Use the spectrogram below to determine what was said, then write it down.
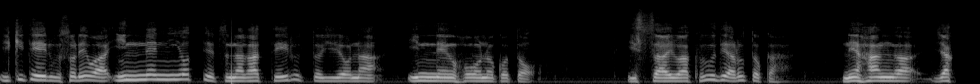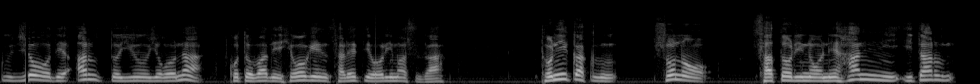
生きているそれは因縁によってつながっているというような因縁法のこと。一切は空であるとか涅槃が弱情であるというような言葉で表現されておりますがとにかくその悟りの涅槃に至る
